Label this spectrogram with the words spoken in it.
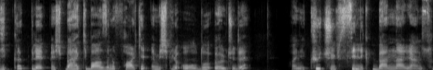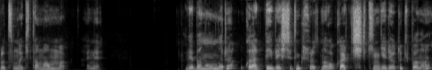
dikkat bile etmiş, belki bazılarını fark etmemiş bile olduğu ölçüde hani küçük, silik benler yani suratımdaki tamam mı? Hani ve ben onları o kadar devreştirdim ki suratımda o kadar çirkin geliyordu ki bana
